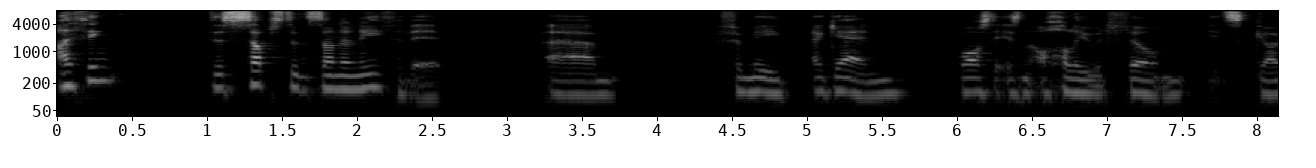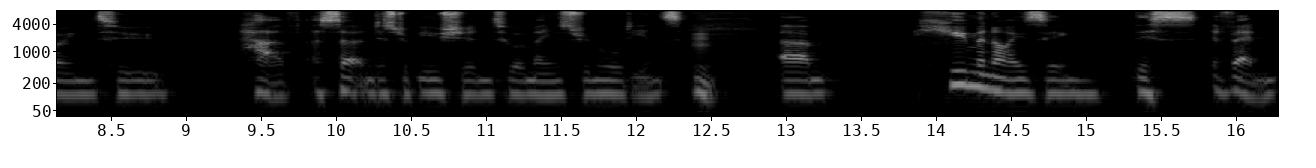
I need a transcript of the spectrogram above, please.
I think the substance underneath of it, um, for me, again, whilst it isn't a Hollywood film, it's going to have a certain distribution to a mainstream audience. Mm. Um, humanizing this event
